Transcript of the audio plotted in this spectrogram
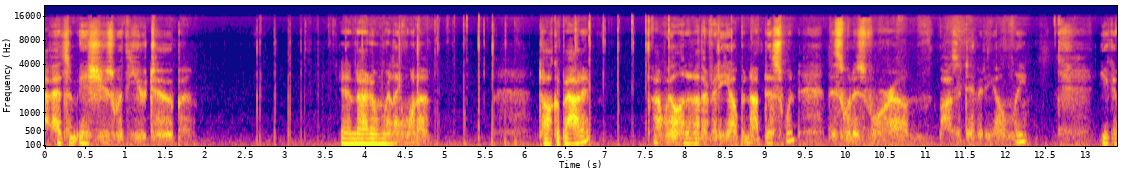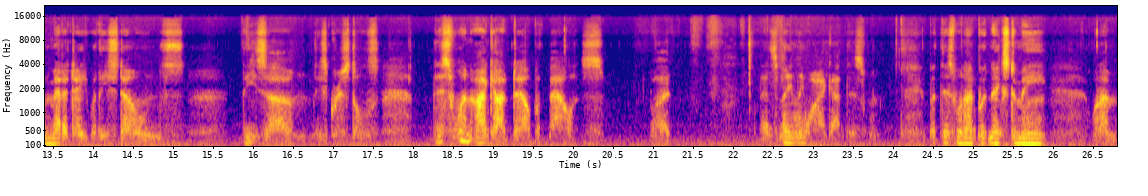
I've had some issues with YouTube and I don't really want to talk about it. I will in another video, but not this one. This one is for um, positivity only. You can meditate with these stones, these um, these crystals. This one I got to help with balance, but that's mainly why I got this one. But this one I put next to me when I'm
